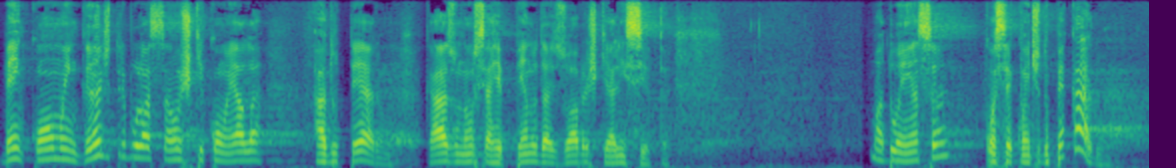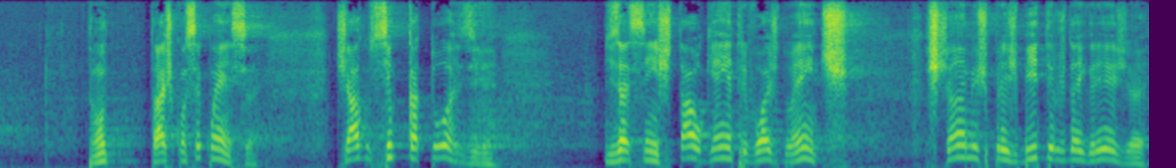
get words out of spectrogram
bem como em grande tribulação os que com ela adulteram, caso não se arrependam das obras que ela incita. Uma doença consequente do pecado. Então, traz consequência. Tiago 5,14 diz assim: Está alguém entre vós doente? Chame os presbíteros da igreja,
